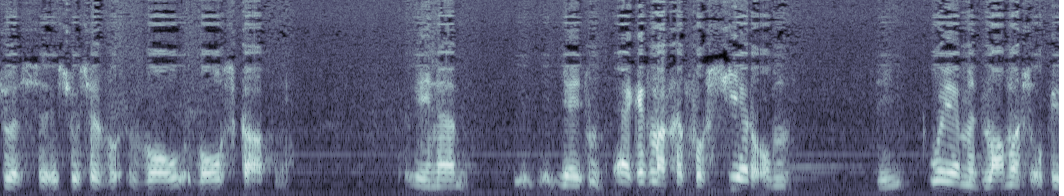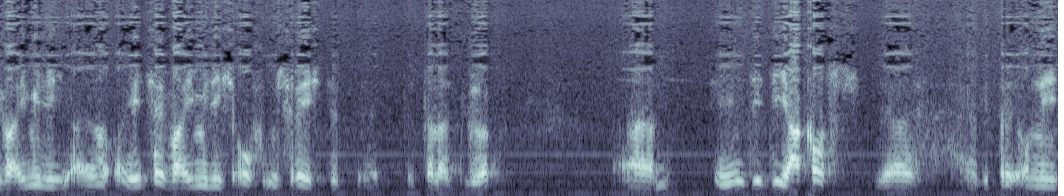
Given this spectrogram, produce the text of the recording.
soos soos 'n wol wolskaap nie. En uh, jy ek is maar geforseer om die koeie met lammers op die weimielie uh, het sy weimielies of oesreste te, laat loop. Ehm uh, en die die jakkals uh, die, om die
